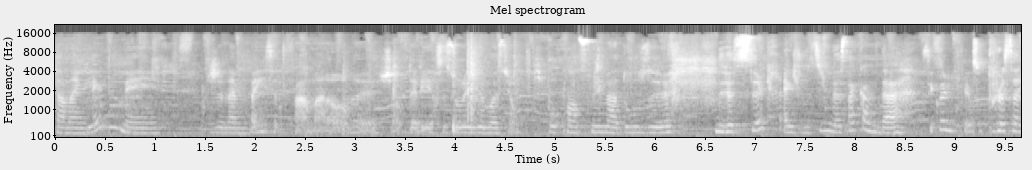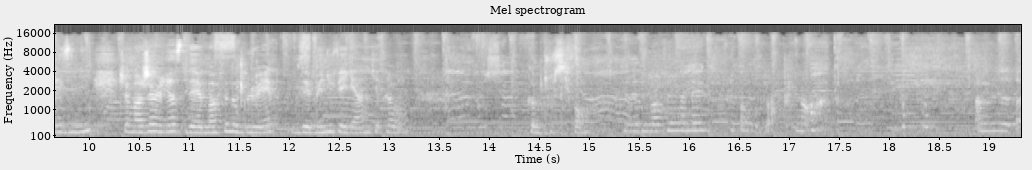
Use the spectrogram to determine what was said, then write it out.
C'est en anglais, là, mais je l'aime bien cette femme, alors euh, j'ai hâte de lire. C'est sur les émotions. Puis pour continuer ma dose euh, de sucre, hey, je vous dis, je me sens comme dans. C'est quoi le film? Super Size Me Je vais manger un reste de muffins au bleuet, de menu vegan qui est très bon. Comme tout ce qu'ils font. Muffins là-dedans C'est pas pour toi. Non. Ah, sais pas.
